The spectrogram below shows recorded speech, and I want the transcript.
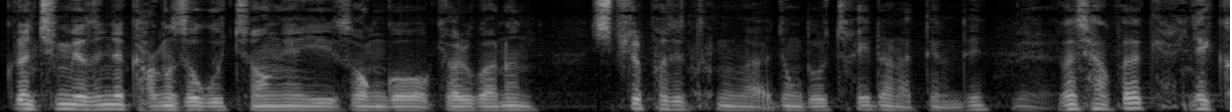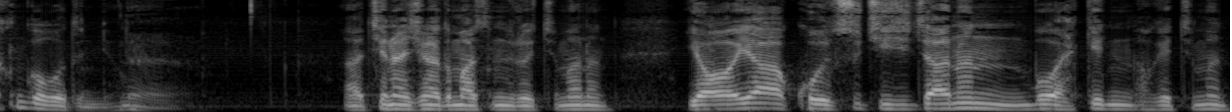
그런 측면에서 이제 강서구청의 이 선거 결과는 17% 정도 차이가 났다는데 네. 이건 생각보다 굉장히 큰 거거든요. 네. 아, 지난 시간에도 말씀드렸지만은 여야 골수 지지자는 뭐 했긴 하겠지만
